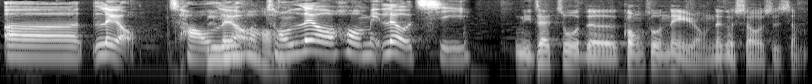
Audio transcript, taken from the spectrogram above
呃，六超六，从六后面六七。你在做的工作内容那个时候是什么？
